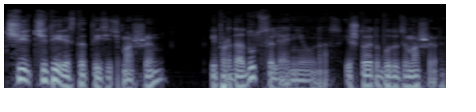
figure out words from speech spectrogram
400 тысяч машин, и продадутся ли они у нас, и что это будут за машины?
